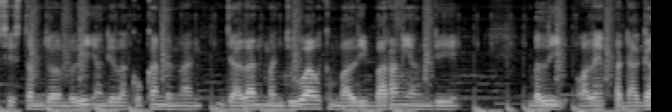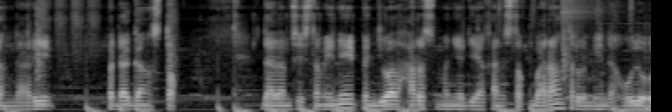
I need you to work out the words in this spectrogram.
sistem jual beli yang dilakukan dengan jalan menjual kembali barang yang dibeli oleh pedagang dari pedagang stok. Dalam sistem ini, penjual harus menyediakan stok barang terlebih dahulu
